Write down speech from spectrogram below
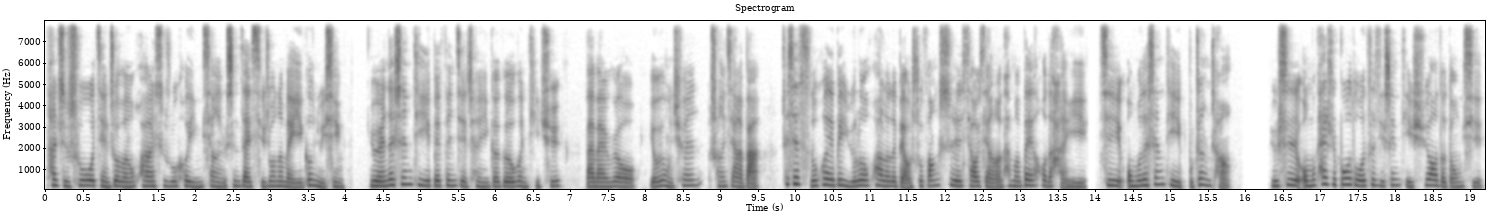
他指出，减重文化是如何影响身在其中的每一个女性。女人的身体被分解成一个个问题区：白白肉、游泳圈、双下巴。这些词汇被娱乐化了的表述方式，消减了它们背后的含义，即我们的身体不正常。于是，我们开始剥夺自己身体需要的东西。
